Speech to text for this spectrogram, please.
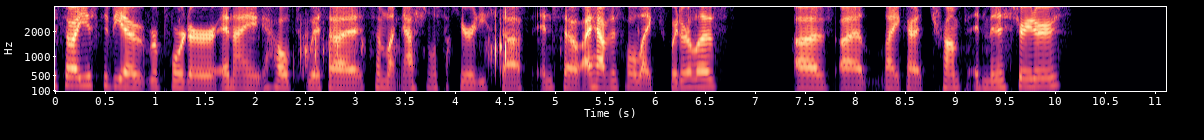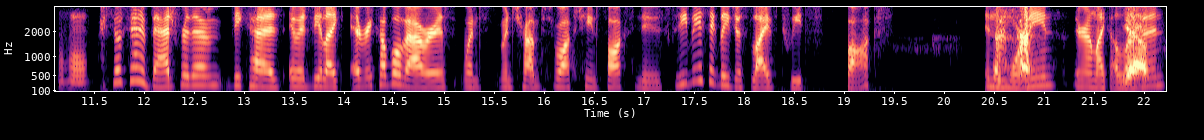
so I used to be a reporter and I helped with uh some like national security stuff, and so I have this whole like Twitter list of uh like uh Trump administrators, hmm I feel kind of bad for them because it would be like every couple of hours when when Trump's watching Fox News because he basically just live tweets Fox in the morning around like eleven,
